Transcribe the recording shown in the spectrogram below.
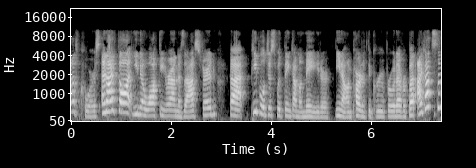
Of course. And I thought, you know, walking around as Astrid, that people just would think I'm a maid or, you know, I'm part of the group or whatever. But I got some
